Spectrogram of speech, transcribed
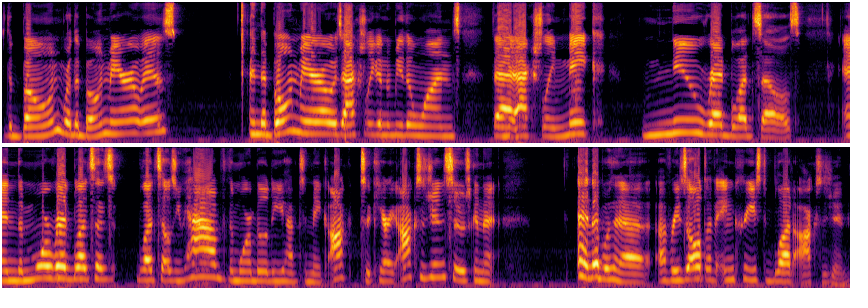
the bone where the bone marrow is, and the bone marrow is actually going to be the ones that actually make new red blood cells. And the more red blood cells, blood cells you have, the more ability you have to make to carry oxygen. So it's going to end up with a, a result of increased blood oxygen.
